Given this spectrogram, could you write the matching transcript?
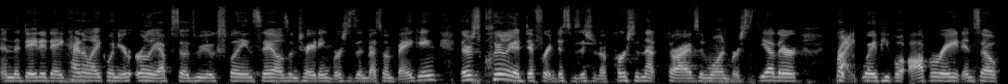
in the day-to-day mm-hmm. kind of like when your early episodes where you explain sales and trading versus investment banking there's clearly a different disposition of person that thrives in one versus the other, right? The way people operate. And so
